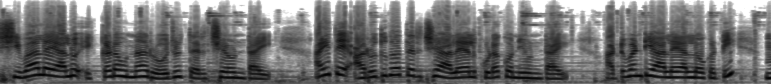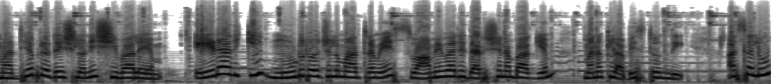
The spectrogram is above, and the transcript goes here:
శివాలయాలు ఎక్కడ ఉన్నా రోజు తెరిచే ఉంటాయి. అయితే అరుదుగా తెరిచే ఆలయాలు కూడా కొన్ని ఉంటాయి. అటువంటి ఆలయాల్లో ఒకటి మధ్యప్రదేశ్లోని శివాలయం. ఏడాదికి మూడు రోజులు మాత్రమే స్వామివారి దర్శన భాగ్యం మనకు లభిస్తుంది. అసలు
